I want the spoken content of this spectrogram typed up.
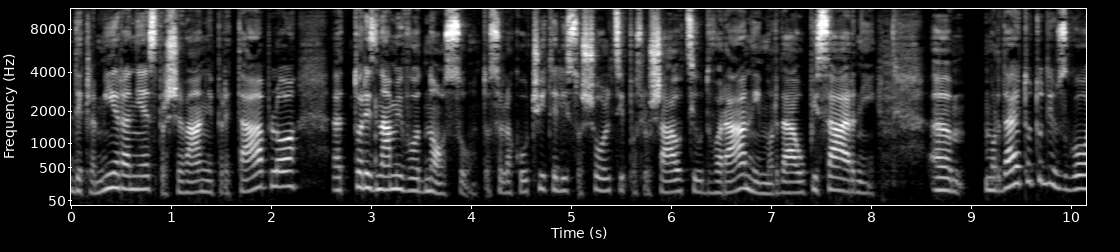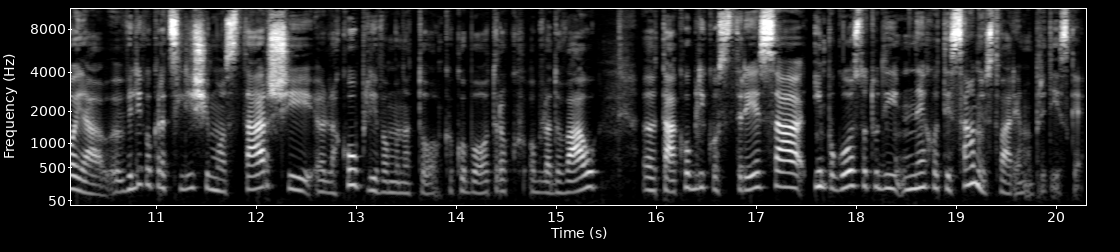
deklamiranje, spraševanje pred tablo, eh, torej z nami v odnosu. To so lahko učitelji, sošolci, poslušalci v dvorani, morda v pisarni. Um, Morda je to tudi vzgoja. Veliko krat slišimo, starši eh, lahko vplivamo na to, kako bo otrok obvladoval eh, tako obliko stresa in pogosto tudi nehoti sami ustvarjamo pritiske.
